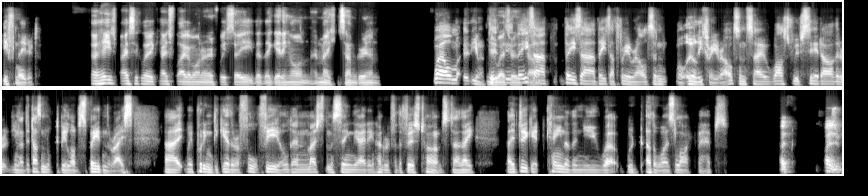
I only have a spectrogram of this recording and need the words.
if needed. So he's basically a case flag of honour if we see that they're getting on and making some ground. Well, you know, th- th- these the are these are these are three year olds and well, early three year olds, and so whilst we've said, oh, there, you know, there doesn't look to be a lot of speed in the race, uh, we're putting together a full field, and most of them are seeing the eighteen hundred for the first time, so they they do get keener than you uh, would otherwise like, perhaps. I suppose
